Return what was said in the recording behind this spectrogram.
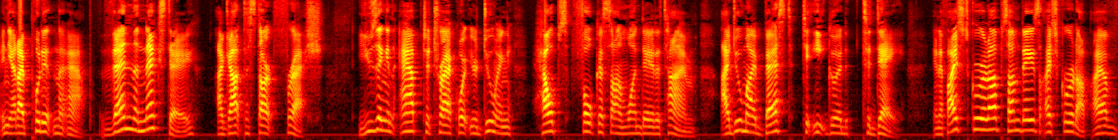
and yet I put it in the app. Then the next day, I got to start fresh. Using an app to track what you're doing helps focus on one day at a time. I do my best to eat good today. And if I screw it up, some days I screw it up. I have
